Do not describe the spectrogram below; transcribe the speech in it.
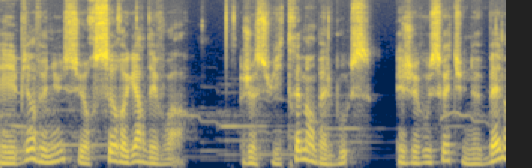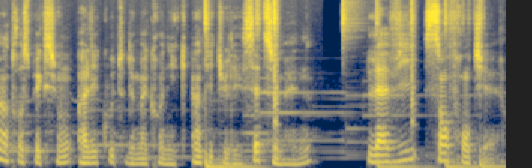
et bienvenue sur Ce Regard des Voir. Je suis Trément Belbous et je vous souhaite une belle introspection à l'écoute de ma chronique intitulée cette semaine La vie sans frontières.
